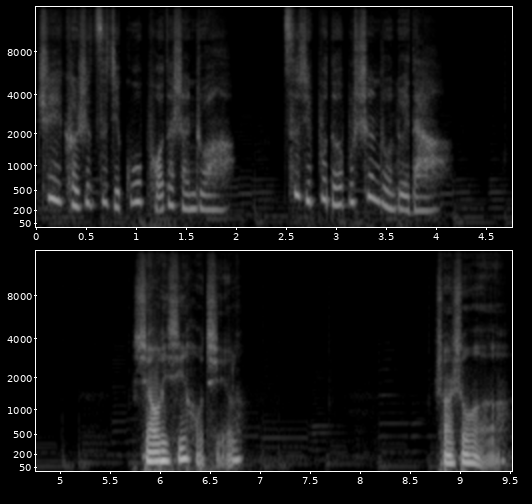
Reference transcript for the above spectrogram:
这可是自己姑婆的山庄啊，自己不得不慎重对待啊。小李心好奇了。传说啊，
